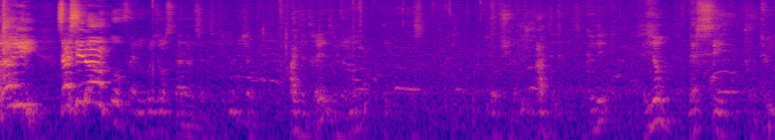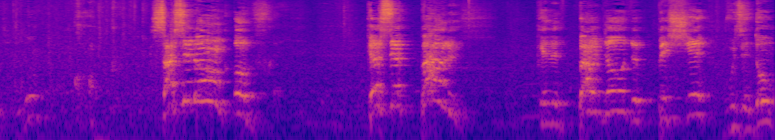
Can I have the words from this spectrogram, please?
Alors il dit, sachez donc, oh frère, nous lisons cela dans cette écriture, acte 13, évidemment. Acte 13, dis donc, verset 38, dis donc. Sachez donc, oh frère, que c'est par lui que le pardon de péché vous est donc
